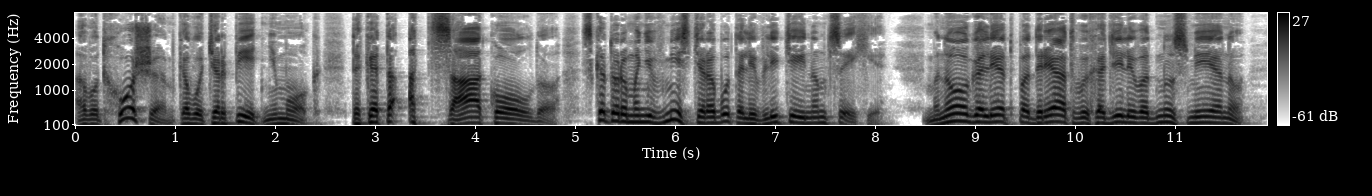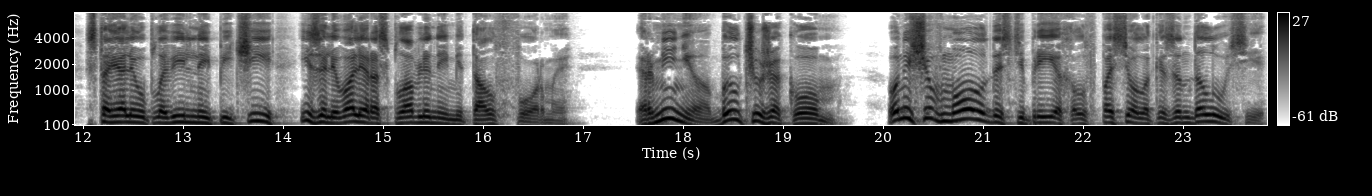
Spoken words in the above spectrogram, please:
А вот Хошиан, кого терпеть не мог, так это отца Колдо, с которым они вместе работали в литейном цехе. Много лет подряд выходили в одну смену, стояли у плавильной печи и заливали расплавленный металл в формы. Эрминио был чужаком. Он еще в молодости приехал в поселок из Андалусии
